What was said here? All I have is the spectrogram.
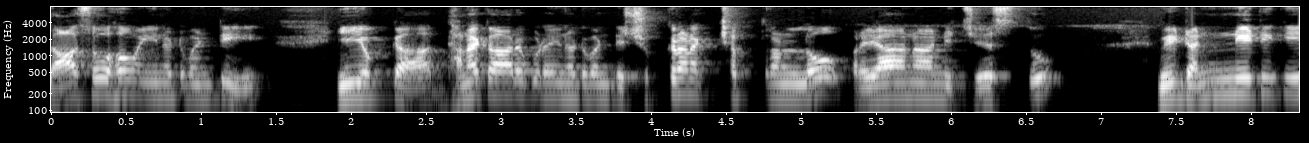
దాసోహమైనటువంటి ఈ యొక్క ధనకారకుడైనటువంటి శుక్ర నక్షత్రంలో ప్రయాణాన్ని చేస్తూ వీటన్నిటికీ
